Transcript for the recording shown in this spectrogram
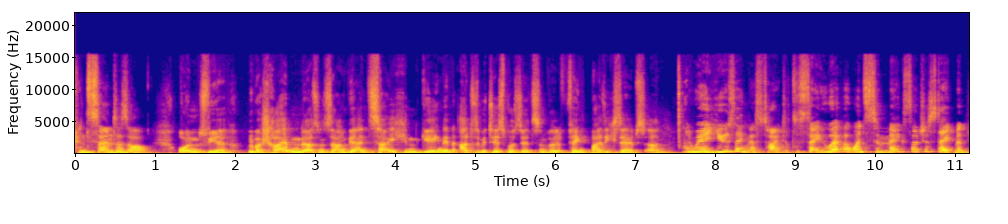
Concerns Us All. Und wir überschreiben das und sagen, wer ein Zeichen gegen den Antisemitismus setzen will, fängt bei sich selbst an. And we are using this title to say whoever wants to make such a statement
